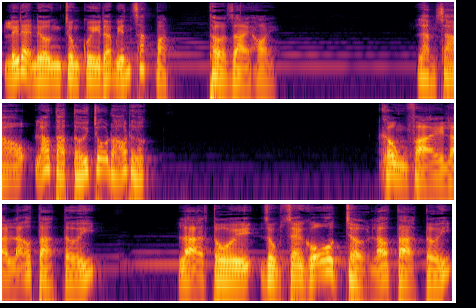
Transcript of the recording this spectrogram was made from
Lý Đại Nương trung quy đã biến sắc mặt, thở dài hỏi. Làm sao lão ta tới chỗ đó được? Không phải là lão ta tới, là tôi dùng xe gỗ chở lão ta tới.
